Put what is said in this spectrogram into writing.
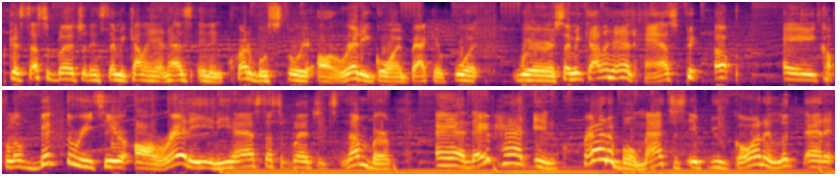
because Tessa Blanchard and Sami Callihan has an incredible story already going back and forth where Sami Callihan has picked up a couple of victories here already and he has Tessa Blanchard's number and they've had incredible matches. If you've gone and looked at it,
